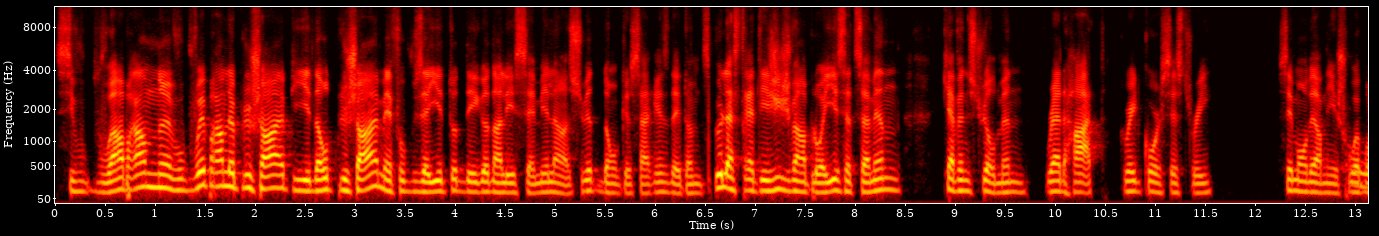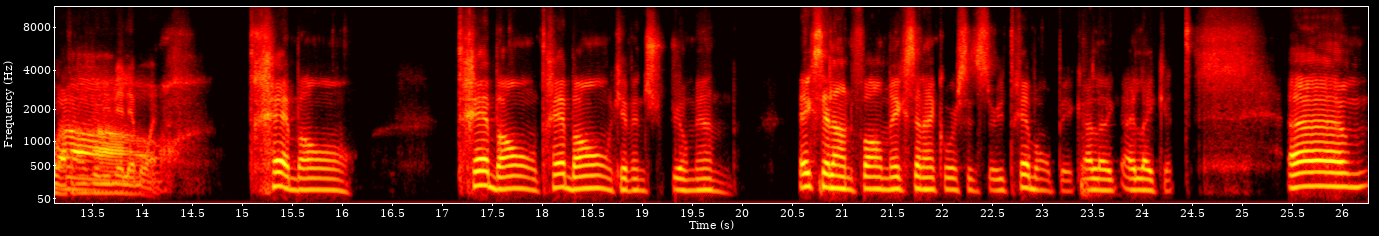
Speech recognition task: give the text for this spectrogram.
Si vous pouvez en prendre, vous pouvez prendre le plus cher puis d'autres plus chers, mais il faut que vous ayez tous des gars dans les 5000 ensuite. Donc, ça risque d'être un petit peu la stratégie que je vais employer cette semaine. Kevin Streelman, Red Hot, Great Course History. C'est mon dernier choix pour la tranche de 8000 et moins. Wow. Très bon. Très bon, très bon, Kevin Spearman. Excellente forme, excellent course history, très bon pick. I like, I like it. Euh,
